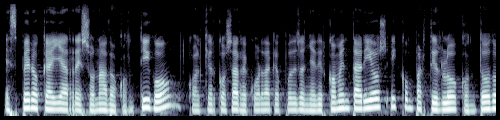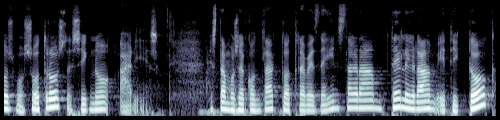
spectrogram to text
Espero que haya resonado contigo. Cualquier cosa recuerda que puedes añadir comentarios y compartirlo con todos vosotros de signo Aries. Estamos en contacto a través de Instagram, Telegram y TikTok.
